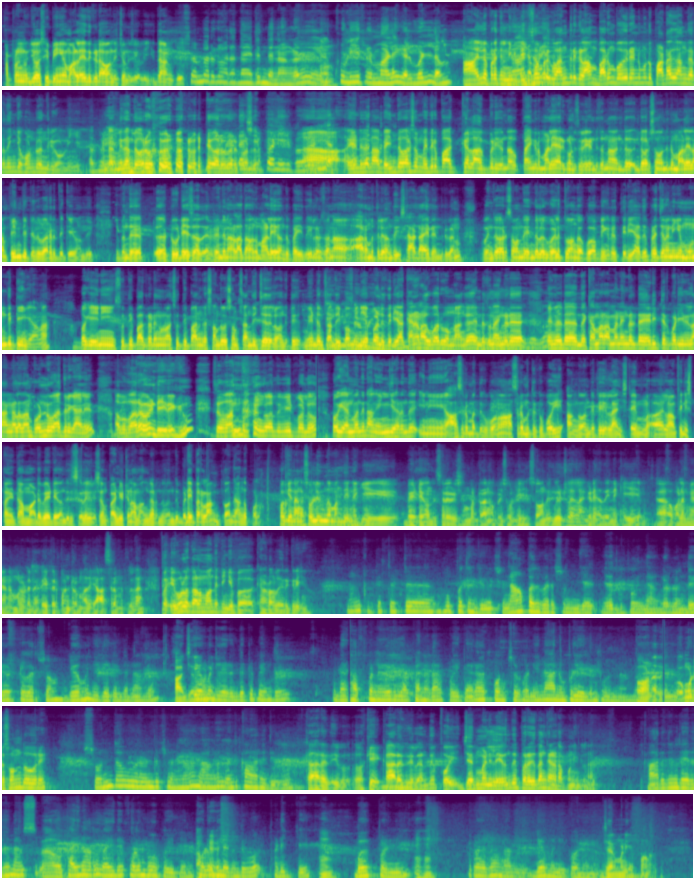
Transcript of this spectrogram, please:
அப்புறம் யோசிப்பீங்க மழை எதுக்குடா வந்துச்சுன்னு சொல்லி. இதான். டிசம்பருக்கு வரை தான் இருந்த நாங்கள் குளிர் மலைகள் வெள்ளம். ஆ இல்லை பிரச்சனை நீங்கள் டிசம்பருக்கு வந்திருக்கலாம். வரும்போது ரெண்டு மூணு படகு அங்கே இருந்து இங்கே கொண்டு வந்திருக்கோம் நீங்கள் மிதந்த ஒரு ஊர் விட்டு ஒரு ஊருக்கு கொண்டு என்று சொன்னா இப்போ இந்த வருஷம் எதிர்பார்க்கலாம் இப்படி வந்து பயங்கர மழையாக இருக்கும்னு சொல்லி. என்று சொன்னால் இந்த இந்த வருஷம் வந்துட்டு மழையெல்லாம் பெஞ்சிட்டுது வர்றதுக்கே வந்து. இப்போ இந்த டூ டேஸ் ரெண்டு நாளாக தான் வந்து மழையை வந்து பெய்யுது. இல்லைன்னு சொன்னால் ஆரம்பத்தில் வந்து ஸ்டார்ட் ஆகிருந்துருக்கணும் இப்போ இந்த வருஷம் வந்து எந்த அளவுக்கு வெளுத்துவாங்க அப்படிங்கிறது தெரியாது. பிரச்சனை நீங்கள் முந்திட்டீங்க. ஆனால் ஓகே இனி சுற்றி பார்க்குற இடங்கள்லாம் சுற்றி பாருங்க. சந்தோஷம் சந்திச்சதில் வந்துட்டு மீண்டும் சந்திப்போம். இனி எப்போன்னு தெரியா கனடாவுக்கு வருவோம் நாங்கள் என்று சொன்னால் எங்கள்கிட்ட எங்கள்கிட்ட இந்த கேமராமேன் எங்கள்கிட்ட எடிட்டர் படிக்கலாம் அங்கே தான் பொண்ணு பார்த்துருக்கானு. அப்போ வர வேண்டி இருக்கும். ஸோ வந்து அங்கே வந்து மீட் பண்ணுவோம். ஓகே அண்ட் வந்து நாங்கள் இங்கே இருந்து இனி ஆசிரமத்துக்கு போனோம். ஆசிரமத்துக்கு போய் அங்கே வந்துட்டு லஞ்ச் டைம் எல்லாம் ஃபினிஷ் பண்ணிவிட்டு அம்மாவோட பேட்டை வந்து செலிப்ரேஷன் பண்ணிவிட்டு நம்ம அங்கேருந்து வந்து விடைபெறலாம் இப்போ வந்து அங்கே போகலாம் ஓகே நாங்கள் சொல்லியிருந்தோம் வந்து இன்னைக்கு பேட்டை வந்து செலிப்ரேஷன் பண்ணுறாங்க அப்படி சொல்லி. ஸோ வந்து வீட்டில் எல்லாம் கிடையாது. இன்னைக்கு அஹ், வளமையாக நம்மளோட நிறைய பேர் பண்ணுற மாதிரி ஆசிரமத்தில் தான். இப்போ எவ்வளோ காலமாக வந்துட்டு நீங்கள் இப்போ கனடாவில் இருக்கிறீங்க? நான் கிட்டத்தட்ட முப்பத்தஞ்சு வருஷம் நாற்பது வருஷம் இங்கே இருந்து போய் நாங்கள் வந்து எட்டு வருஷம் ஜெர்மனியில் இருந்த நாங்கள். ஜெர்மனியில் இருந்துட்டு இப்போ இந்த என் ஹஸ்பண்ட் ஏரியா கனடா போயிட்டாரு. ஸ்பான்சர் பண்ணி நானும் பிள்ளைகளும் போனாங்க. போனது. உங்களோட சொந்த ஊர்? சொந்த ஊருன்னு சொன்னால் நாங்கள் வந்து காரதீவு. காரதீவு. ஓகே காரதீவுலேருந்து போய் ஜெர்மனிலேருந்து பிறகு தான் கனடா போனீங்களா? காரதீவில் இருந்து நான் பதினாறு வயதே கொழும்பு போயிட்டேன் கொழும்புல இருந்து ஒ- படித்து ஒர்க் பண்ணி ம் பிறகு தான் நான் ஜெர்மனி போனேன் நான். ஜெர்மனிக்கு போனது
